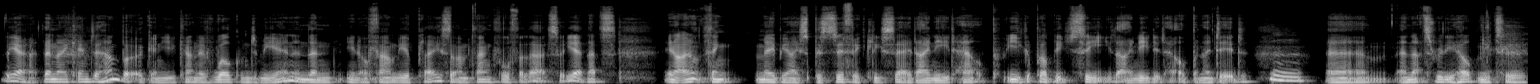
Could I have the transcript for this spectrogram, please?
yeah, then I came to Hamburg, and you kind of welcomed me in, and then you know found me a place. So I'm thankful for that. So yeah, that's you know, I don't think maybe I specifically said I need help. You could probably see that I needed help, and I did. Um, and that's really helped me to.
